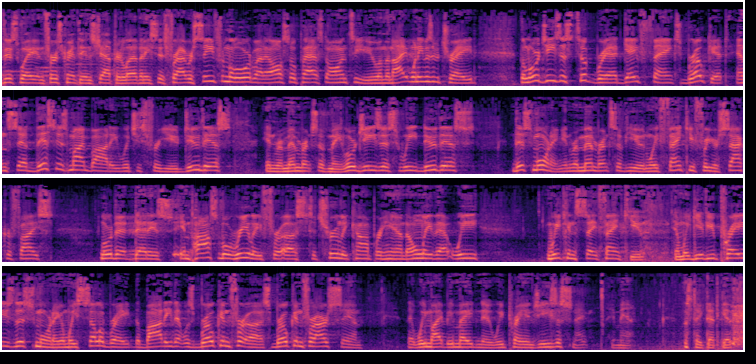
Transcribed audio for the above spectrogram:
It this way in 1 Corinthians chapter 11. He says, For I received from the Lord what I also passed on to you. On the night when he was betrayed, the Lord Jesus took bread, gave thanks, broke it, and said, This is my body, which is for you. Do this in remembrance of me. Lord Jesus, we do this this morning in remembrance of you, and we thank you for your sacrifice. Lord, that, that is impossible really for us to truly comprehend, only that we we can say thank you and we give you praise this morning and we celebrate the body that was broken for us, broken for our sin, that we might be made new. We pray in Jesus' name. Amen. Let's take that together.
